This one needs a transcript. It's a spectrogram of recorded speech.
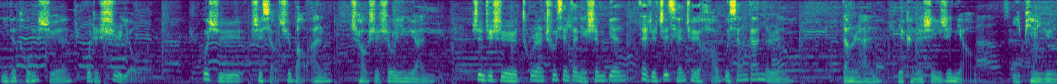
你的同学或者室友，或许是小区保安、超市收银员，甚至是突然出现在你身边，在这之前却又毫不相干的人。当然，也可能是一只鸟，一片云。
